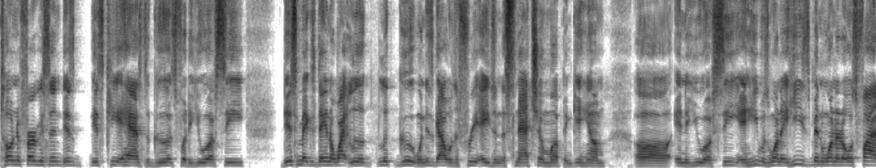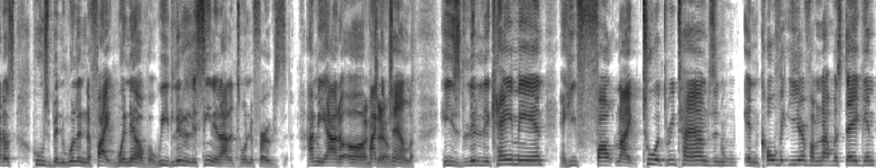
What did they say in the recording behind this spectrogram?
Tony Ferguson, this this kid has the goods for the UFC. This makes Dana White look look good when this guy was a free agent to snatch him up and get him uh, in the UFC. And he was one of he's been one of those fighters who's been willing to fight whenever. We literally seen it out of Tony Ferguson. I mean, out of uh, Michael Michael Chandler. Chandler. He's literally came in and he fought like two or three times in in COVID year, if I'm not mistaken,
